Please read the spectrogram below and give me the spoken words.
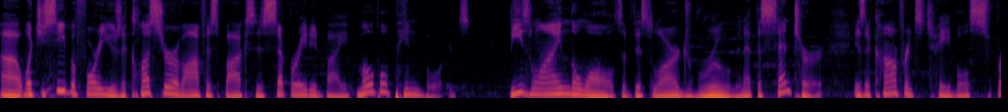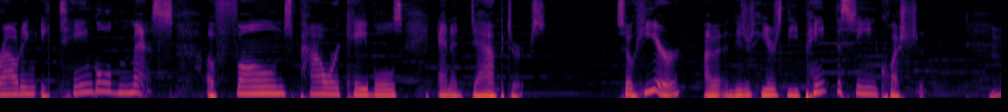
Uh, what you see before you is a cluster of office boxes separated by mobile pin boards. These line the walls of this large room, and at the center is a conference table sprouting a tangled mess of phones, power cables, and adapters. So here, I mean, these are- here's the paint the scene question. Hmm.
